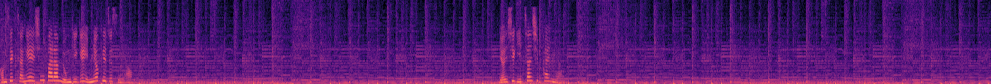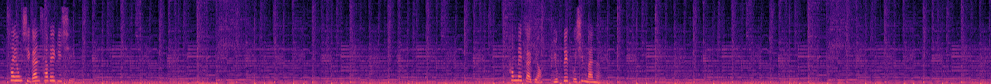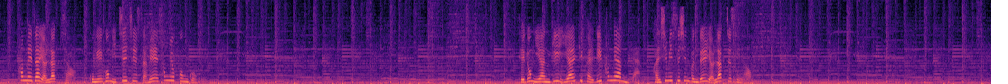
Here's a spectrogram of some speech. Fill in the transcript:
검색창에 신바람 농기계 입력해주세요. 연식 2018년 사용시간 420 판매 가격 690만원 판매자 연락처 010-2773-3600 대동 이항기 ERP8D 판매합니다. 관심 있으신 분들 연락주세요.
